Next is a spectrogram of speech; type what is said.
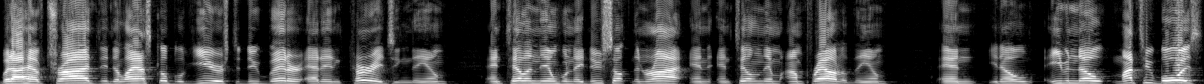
But I have tried in the last couple of years to do better at encouraging them and telling them when they do something right and, and telling them I'm proud of them. And, you know, even though my two boys,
